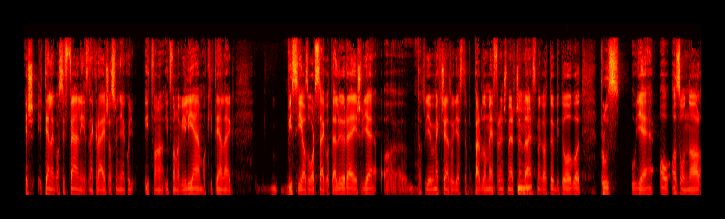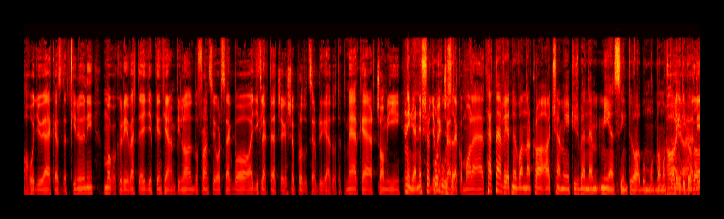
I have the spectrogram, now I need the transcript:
és tényleg azt, hogy felnéznek rá, és azt mondják, hogy itt van, a- itt van a William, aki tényleg viszi az országot előre, és ugye, a, tehát ugye megcsinálta ugye ezt a Pardon My French Merchandise, Mhm. mm-hmm. meg a többi dolgot, plusz ugye a- azonnal, ahogy ő elkezdett kinőni, maga köré vette egyébként jelen pillanatban Franciaországban egyik legtehetségesebb producerbrigádot, tehát a Merker, Csami, Igen, és ugye akkor megcsinálták a Malát, Hát nem véletlenül vannak a, a csemék is bennem milyen szintű albumokban most. a Hajrá, Lady Gaga, Lady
